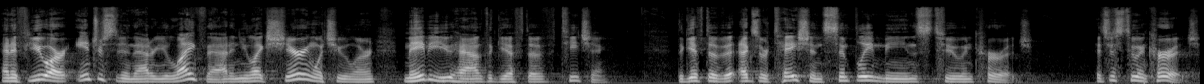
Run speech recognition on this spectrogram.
And if you are interested in that or you like that and you like sharing what you learn, maybe you have the gift of teaching. The gift of exhortation simply means to encourage. It's just to encourage.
